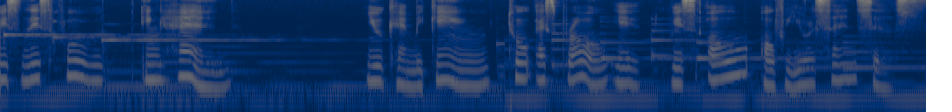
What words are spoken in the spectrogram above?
With this food in hand, you can begin to explore it with all of your senses.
